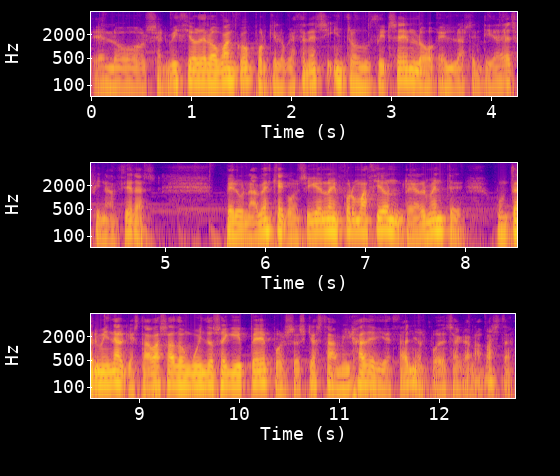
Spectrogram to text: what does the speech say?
en los servicios de los bancos porque lo que hacen es introducirse en, las entidades financieras. Pero una vez que consiguen la información, realmente un terminal que está basado en Windows XP, pues es que hasta mi hija de 10 años puede sacar la pasta.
